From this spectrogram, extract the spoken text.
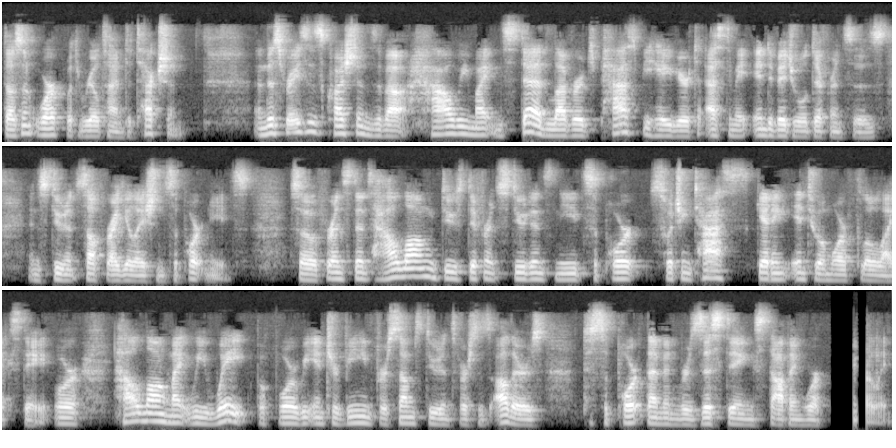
doesn't work with real-time detection. And this raises questions about how we might instead leverage past behavior to estimate individual differences in student self-regulation support needs. So for instance, how long do different students need support switching tasks getting into a more flow-like state? Or how long might we wait before we intervene for some students versus others to support them in resisting stopping work early?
